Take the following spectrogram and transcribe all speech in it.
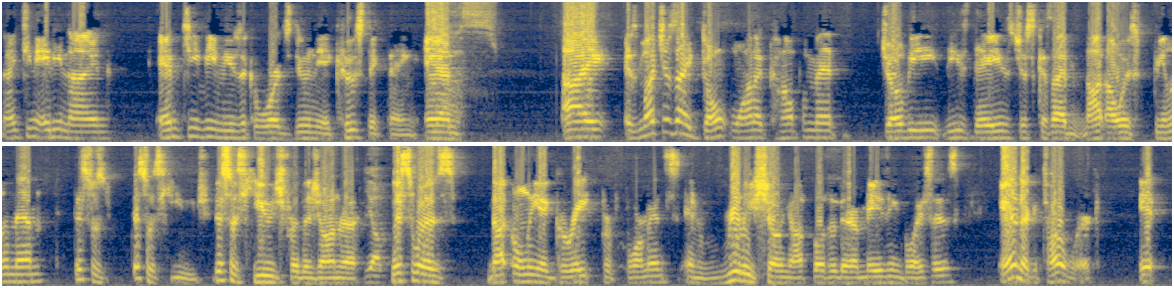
1989 MTV Music Awards doing the acoustic thing, and. Yes. I, as much as I don't want to compliment Jovi these days, just because I'm not always feeling them, this was this was huge. This was huge for the genre. Yep. This was not only a great performance and really showing off both of their amazing voices and their guitar work. It,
